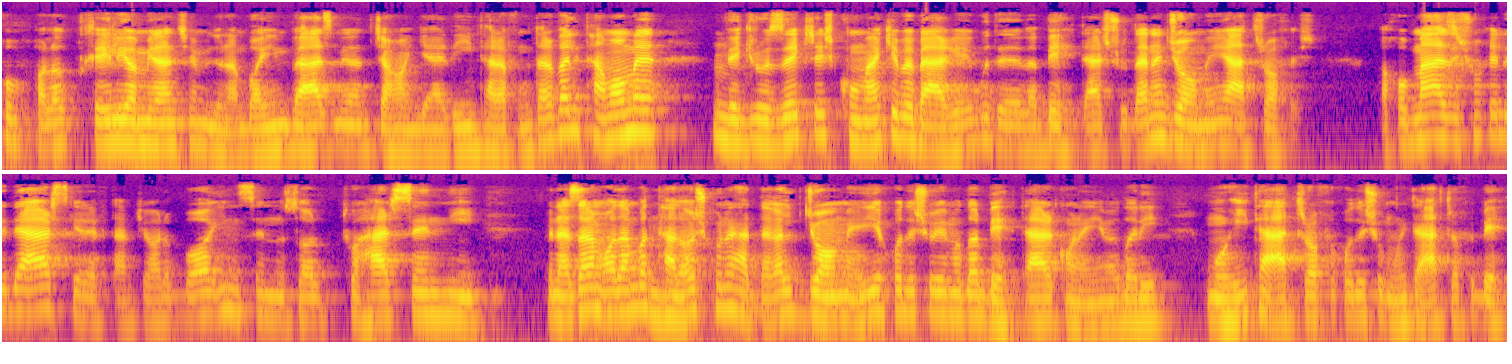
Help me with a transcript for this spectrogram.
خب حالا خیلی ها میرن چه می‌دونم با این وضع میرن جهانگردی این طرف اون طرف ولی تمام فکر و ذکرش کمک به بقیه بوده و بهتر شدن جامعه اطرافش. و خب من از ایشون خیلی درس گرفتم که حالا با این سن و سال تو هر سنی به نظرم آدم با تلاش کنه حداقل جامعه خودش رو یه مقدار بهتر کنه یه مقداری محیط اطراف خودش و محیط اطراف به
